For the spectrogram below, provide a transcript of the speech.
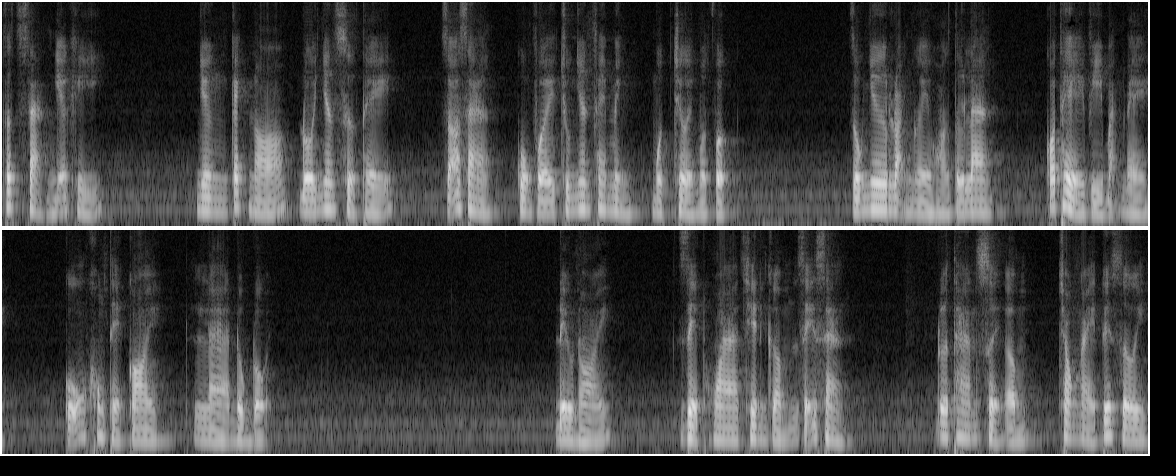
rất giảng nghĩa khí. Nhưng cách nó đối nhân xử thế, Rõ ràng cùng với chúng nhân phe mình Một trời một vực. Giống như loại người Hoàng Tứ Lang, Có thể vì bạn bè, Cũng không thể coi là đồng đội. Đều nói, Dệt hoa trên gấm dễ dàng, Đưa than sưởi ấm Trong ngày tuyết rơi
